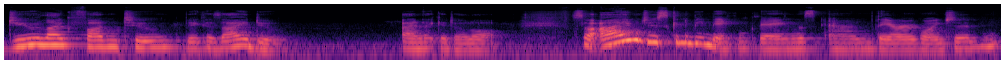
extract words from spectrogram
Do you like fun too? Because I do. I like it a lot. So I'm just going to be making things and they are going to,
